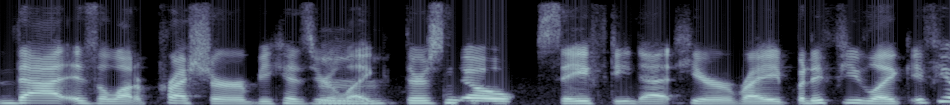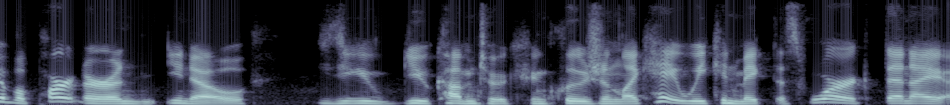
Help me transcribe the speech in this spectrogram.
that is a lot of pressure because you're mm. like, there's no safety net here, right? But if you like, if you have a partner and you know you you come to a conclusion like hey we can make this work then i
